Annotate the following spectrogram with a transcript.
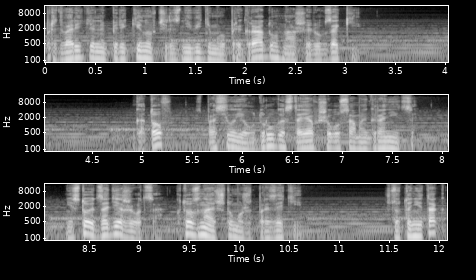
предварительно перекинув через невидимую преграду наши рюкзаки. «Готов?» — спросил я у друга, стоявшего у самой границы. «Не стоит задерживаться. Кто знает, что может произойти?» «Что-то не так?»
